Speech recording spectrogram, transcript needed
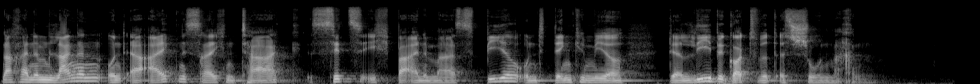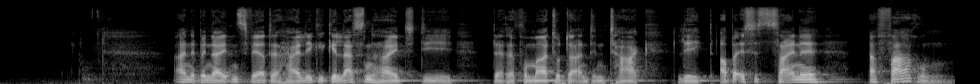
nach einem langen und ereignisreichen Tag sitze ich bei einem Maß Bier und denke mir, der liebe Gott wird es schon machen. Eine beneidenswerte heilige Gelassenheit, die der Reformator da an den Tag legt. Aber es ist seine Erfahrung.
